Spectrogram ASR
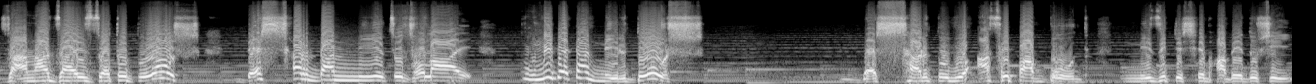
জানা যায় যত দোষ, বেশ্যার দান নিয়েছ ঝোলায়। তুমি বেটা নির্দোষ। তবু আছে নিজেকে সেভাবে দোষী।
